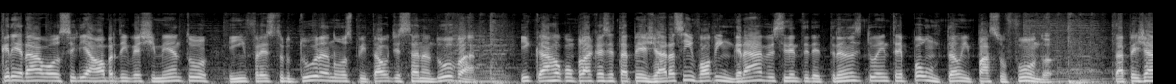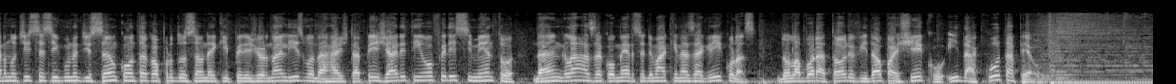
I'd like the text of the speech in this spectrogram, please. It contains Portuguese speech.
Creral auxilia a obra de investimento e infraestrutura no Hospital de Sananduva. E carro com placas de Tapejara se envolve em grave acidente de trânsito entre Pontão e Passo Fundo. Tapejara Notícias segunda edição conta com a produção da equipe de jornalismo da Rádio Tapejara e tem oferecimento da Anglasa Comércio de Máquinas Agrícolas, do Laboratório Vidal Pacheco e da Cotapel.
